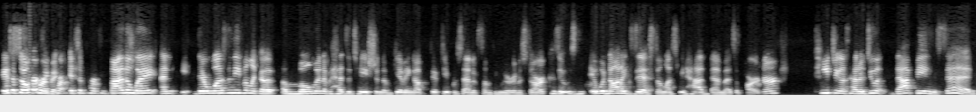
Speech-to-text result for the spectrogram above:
it's, it's so perfect. perfect. It's a perfect. By the way, and there wasn't even like a, a moment of hesitation of giving up 50% of something we were going to start because it was it would not exist unless we had them as a partner teaching us how to do it. That being said,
